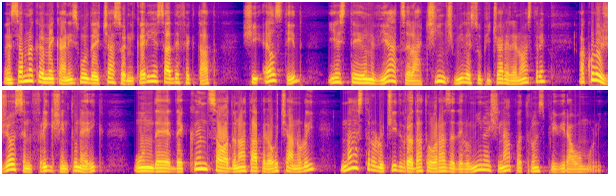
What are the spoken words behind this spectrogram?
Înseamnă că mecanismul de ceasornicărie s-a defectat și Elstead este în viață la 5 mile sub picioarele noastre, acolo jos în frig și întuneric, unde de când s-au adunat apele oceanului, n-a strălucit vreodată o rază de lumină și n-a pătruns privirea omului.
